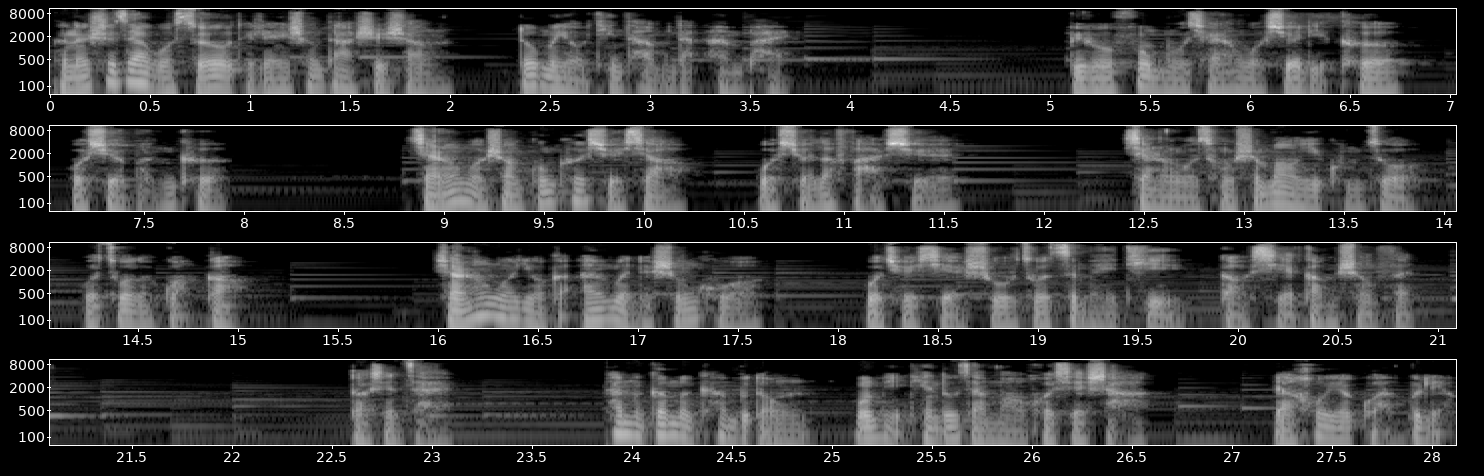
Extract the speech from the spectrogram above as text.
可能是在我所有的人生大事上都没有听他们的安排。比如父母想让我学理科，我学文科；想让我上工科学校，我学了法学；想让我从事贸易工作，我做了广告；想让我有个安稳的生活，我却写书做自媒体，搞斜杠身份。到现在，他们根本看不懂我每天都在忙活些啥，然后也管不了。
